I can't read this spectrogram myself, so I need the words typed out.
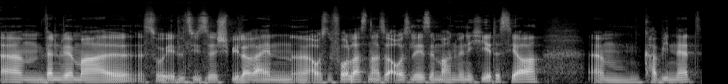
Ähm, wenn wir mal so edelsüße Spielereien äh, außen vor lassen, also Auslese machen wir nicht jedes Jahr. Ähm, Kabinett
